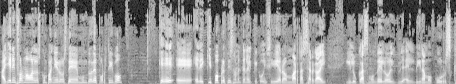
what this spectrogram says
Ayer informaban los compañeros de Mundo Deportivo que eh, el equipo precisamente en el que coincidieron Marta Sergay y Lucas Mondelo, el, Dinamo Kursk,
